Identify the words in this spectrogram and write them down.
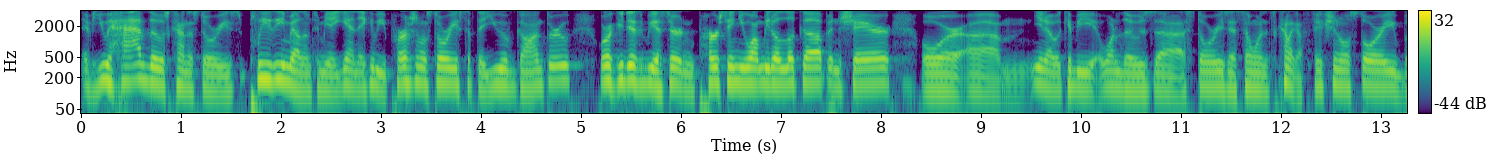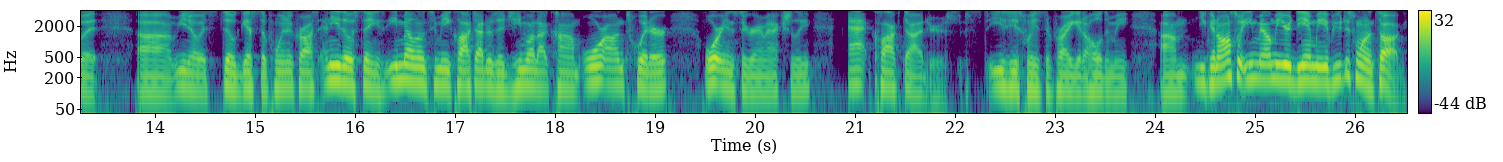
if you have those kind of stories, please email them to me. Again, they could be personal stories, stuff that you have gone through, or it could just be a certain person you want me to look up and share, or um, you know, it could be one of those uh, stories that someone it's kind of like a fictional story, but um, you know, it still gets the point across. Any of those things, email them to me, clockdodgers at gmail.com or on Twitter or Instagram actually at Clock Dodgers. It's the easiest ways to probably get a hold of me. Um, you can also email me or DM me if you just want to talk,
